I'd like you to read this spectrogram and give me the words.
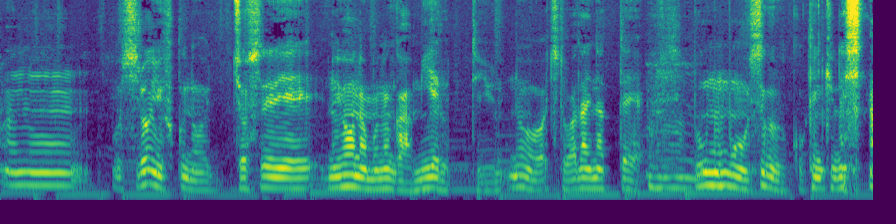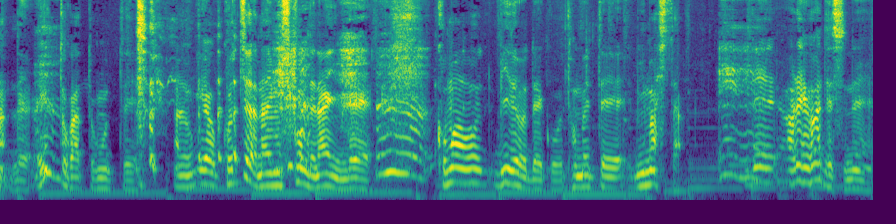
あのー白い服の女性のようなものが見えるっていうのをちょっと話題になって、僕ももうすぐこう研究熱心なんで、え？っとかと思ってあのいやこっちは何も仕込んでないんで、コマをビデオでこう止めてみました。であれはですね、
